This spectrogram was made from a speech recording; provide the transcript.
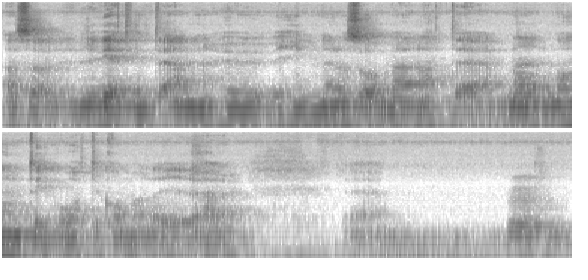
Alltså, vi vet inte än hur vi hinner och så, men att det är no någonting återkommande i det här. Ehm. Mm.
